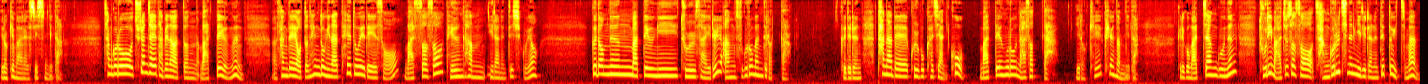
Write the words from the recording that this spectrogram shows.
이렇게 말할 수 있습니다. 참고로 출연자의 답에 나왔던 맞대응은 상대의 어떤 행동이나 태도에 대해서 맞서서 대응함이라는 뜻이고요. 끝없는 맞대응이 둘 사이를 앙숙으로 만들었다. 그들은 탄압에 굴복하지 않고 맞대응으로 나섰다. 이렇게 표현합니다. 그리고 맞장구는 둘이 마주서서 장구를 치는 일이라는 뜻도 있지만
